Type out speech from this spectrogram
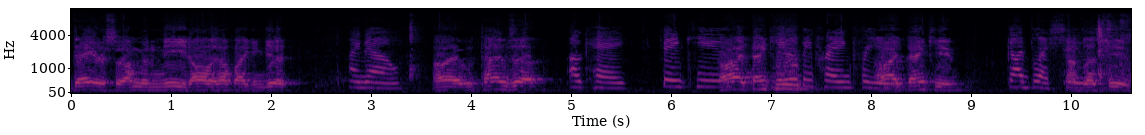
day or so, I'm going to need all the help I can get. I know. All right. Well, time's up. Okay. Thank you. All right, thank you. We'll be praying for you. All right. Thank you. God bless you. God bless you.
